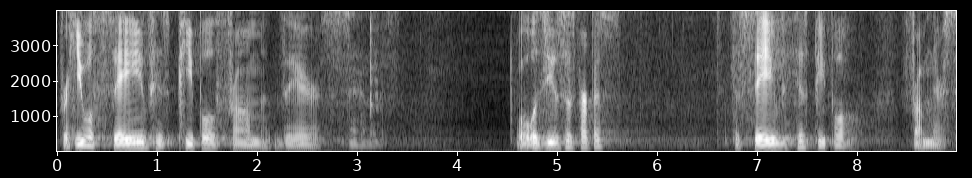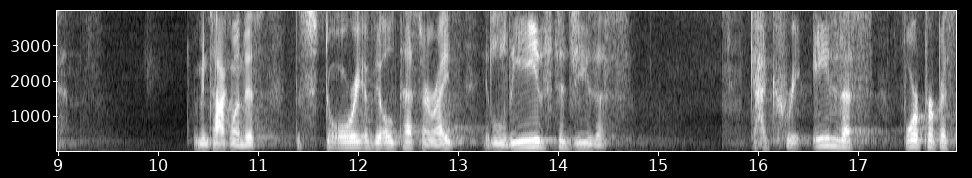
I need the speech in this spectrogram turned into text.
for he will save his people from their sins. What was Jesus' purpose? To save his people from their sins. We've been talking about this, the story of the Old Testament, right? It leads to Jesus. God created us for purpose,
